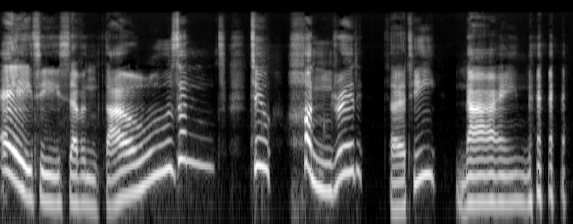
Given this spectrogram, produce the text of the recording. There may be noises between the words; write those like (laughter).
eighty-seven thousand two hundred thirty-nine. (laughs)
